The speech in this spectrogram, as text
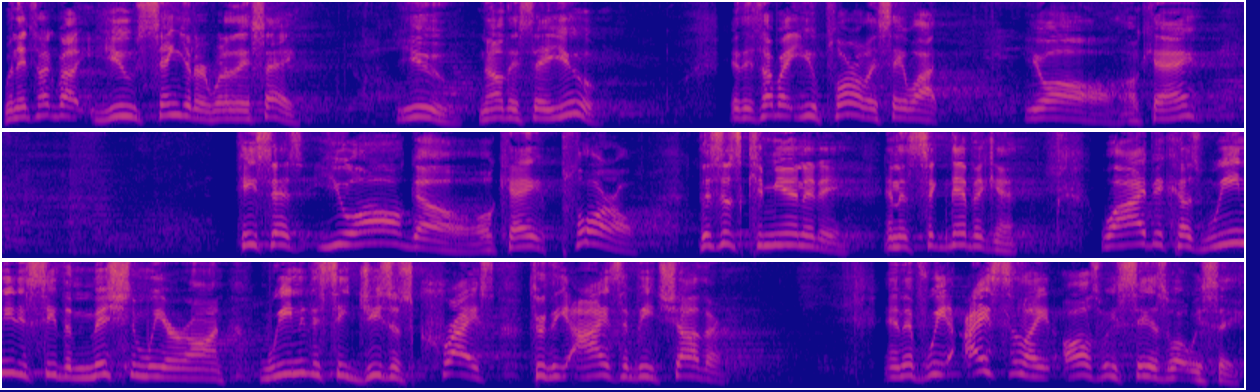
When they talk about you singular, what do they say? You. No, they say you. If they talk about you plural, they say what? You all, okay? He says, You all go, okay? Plural. This is community, and it's significant. Why? Because we need to see the mission we are on. We need to see Jesus Christ through the eyes of each other. And if we isolate, all we see is what we see.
